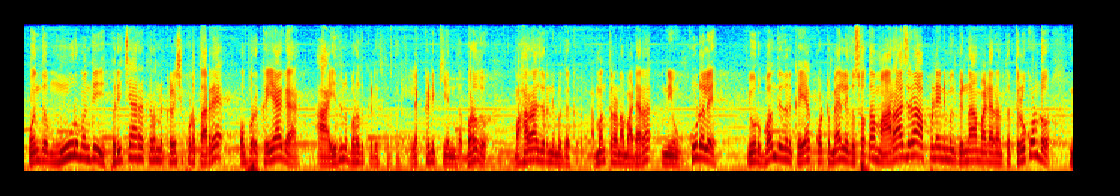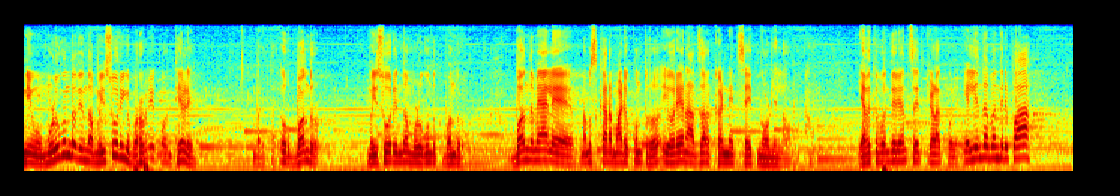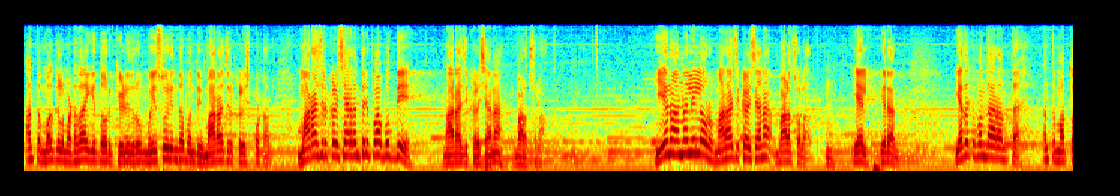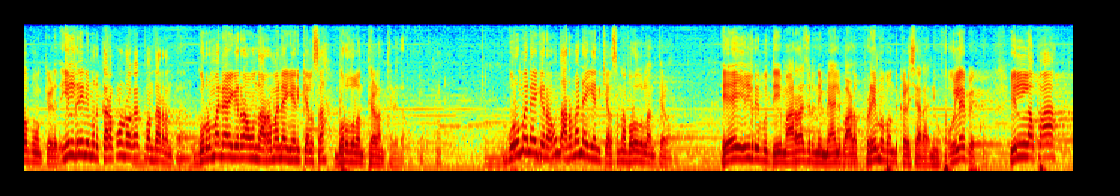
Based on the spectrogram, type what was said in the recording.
ಒಂದು ಮೂರು ಮಂದಿ ಪರಿಚಾರಕರನ್ನು ಕಳಿಸಿಕೊಡ್ತಾರೆ. ಒಬ್ಬರ ಕೈಯಾಗ ಆ ಇದನ್ನು ಬರೆದು ಕಳಿಸ್ಕೊಡ್ತಾರೆ. ಲೆಕ್ಕಣಿಕೆಯಿಂದ ಬರೆದು ಮಹಾರಾಜರು ನಿಮಗೆ ಆಮಂತ್ರಣ ಮಾಡ್ಯಾರ. ನೀವು ಕೂಡಲೇ ಇವರು ಬಂದು ಇದನ್ನು ಕೈಯಾಗ ಕೊಟ್ಟ ಮೇಲೆ ಇದು ಸ್ವತಃ ಮಹಾರಾಜರ ಅಪ್ಪಣೆ ನಿಮಗೆ ಭಿನ್ನ ಮಾಡ್ಯಾರ ಅಂತ ತಿಳ್ಕೊಂಡು ನೀವು ಮುಳುಗುಂದದಿಂದ ಮೈಸೂರಿಗೆ ಬರಬೇಕು ಅಂತೇಳಿ ಬರೀತಾರೆ. ಇವ್ರು ಬಂದರು. ಮೈಸೂರಿಂದ ಮುಳುಗುಂದಕ್ಕೆ ಬಂದರು. ಬಂದ ಮೇಲೆ ನಮಸ್ಕಾರ ಮಾಡಿ ಕುಂತರು, ಇವರೇನು ಅಜ್ಜಾರ ಕಣ್ಣೆತ್ತಿ ಸಹಿತ ನೋಡಲಿಲ್ಲ ಅವರು ಎದಕ್ಕೆ ಬಂದಿರಿ? ಅಂತ ಸಹಿತ ಕೇಳಕ್ಕೆ ಹೋಗ್ಲಿ. ಎಲ್ಲಿಂದ ಬಂದಿರಿಪ್ಪ? ಅಂತ ಮಗ್ಗಲ ಮಠದಾಗಿದ್ದವ್ರು ಕೇಳಿದರು, ಮೈಸೂರಿಂದ ಬಂದ್ವಿ, ಮಹಾರಾಜರು ಕಳಿಸ್ಕೊಟ್ಟಾರ. ಮಹಾರಾಜರು ಕಳಿಸ್ಯಾರಂತ್ರಿಪ್ಪ ಬುದ್ಧಿ? ಮಹಾರಾಜ ಕಳಿಸ್ಯಾನ ಭಾಳ ಚಲೋ ಆತು. ಏನು ಅನ್ನಲಿಲ್ಲ ಅವರು, ಮಹಾರಾಜ ಕಳಿಸ್ಯಾನ ಭಾಳ ಚಲೋ ಆತು. ಹ್ಞೂ ಎಲ್ಲಿ? ಇರಂತ ಎದಕ್ಕೆ ಬಂದಾರಂತ? ಅಂತ ಮತ್ತೊಬ್ಬ ಕೇಳಿದ. ಇಲ್ರಿ, ನಿಮ್ಮನ್ನು ಕರ್ಕೊಂಡು ಹೋಗಕ್ಕೆ ಬಂದಾರಂತ. ಗುರುಮನೆಯಾಗಿರೋ ಒಂದು ಅರಮನೆಯಾಗ ಏನು ಕೆಲಸ? ಬರೋದಿಲ್ಲ ಅಂತ ಹೇಳಂತ ಹೇಳಿದರು ಗುರುಮನೆಯಾಗಿರೋ ಒಂದು ಅರಮನೆಯಾಗ ಏನು ಕೆಲಸ? ನಾ ಬರೋದಿಲ್ಲ ಅಂತೇಳಿ ಏ, ಇಲ್ರಿ ಬುದ್ಧಿ, ಮಹಾರಾಜರು ನಿಮ್ಮ ಮೇಲೆ ಭಾಳ ಪ್ರೇಮ ಬಂದು ಕಳಿಸ್ಯಾರ, ನೀವು ಹೋಗಲೇಬೇಕು. ಇಲ್ಲಪ್ಪ,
